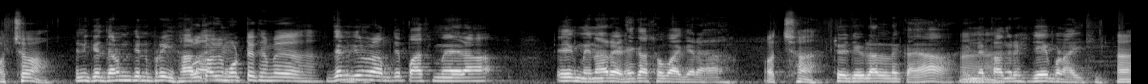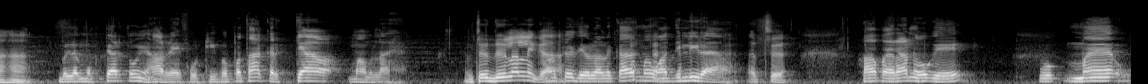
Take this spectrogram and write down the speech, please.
अच्छा। इनके जन्मदिन पर ही हाल काफ़ी मोटे थे मैं जगजीवन राम के पास मेरा एक महीना रहने का सौभाग्य रहा। अच्छा। तो देवलाल ने कहा इनने कांग्रेस जय बनाई थी। हाँ हाँ। बोले मुख्तार तू यहाँ रह कोठी पर पता कर क्या मामला है? चौधरी देवलाल ने कहा। हाँ तो देवलाल ने कहा मैं वहाँ दिल्ली रहा अच्छा। आप हैरान हो गए। वो मैं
